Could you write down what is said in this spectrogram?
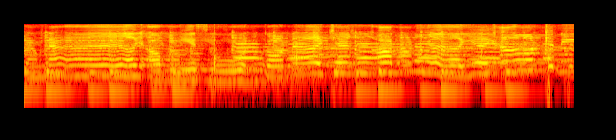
ចាំណាអើយឲ្យមានស្ងួនកូនអើយចេះអត់អើយអើយអត់គ្នា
